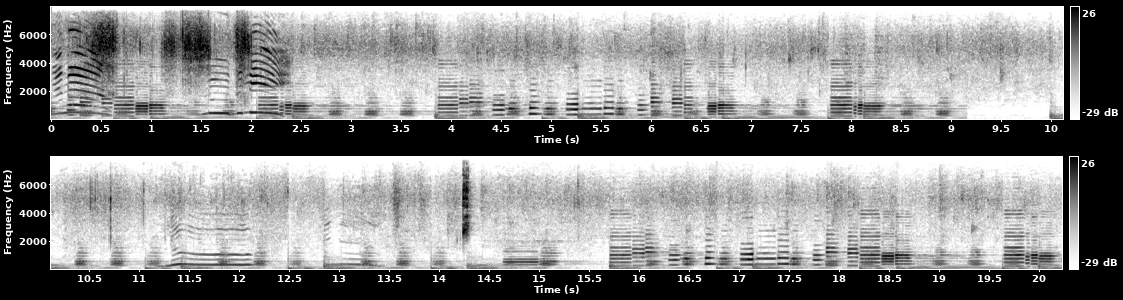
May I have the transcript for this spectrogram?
Ayan na. Blue, dali. Blue. Ayan na.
